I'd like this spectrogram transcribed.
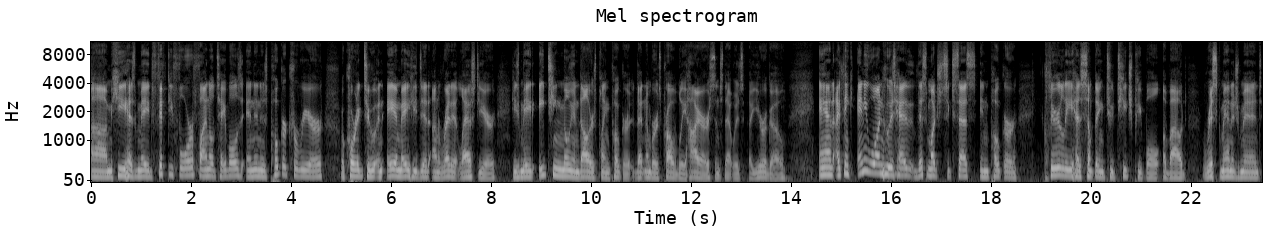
Um, he has made 54 final tables, and in his poker career, according to an AMA he did on Reddit last year, he's made $18 million playing poker. That number is probably higher since that was a year ago. And I think anyone who has had this much success in poker clearly has something to teach people about risk management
